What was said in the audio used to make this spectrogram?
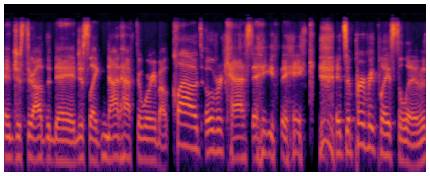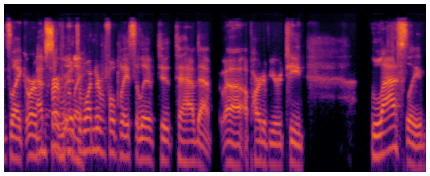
and just throughout the day and just like not have to worry about clouds, overcast, anything. it's a perfect place to live. It's like, or perfect, it's a wonderful place to live to, to have that uh, a part of your routine. Lastly,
